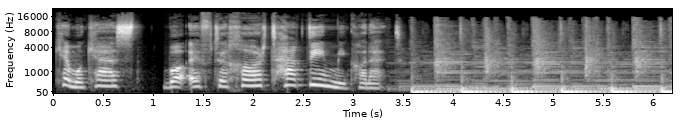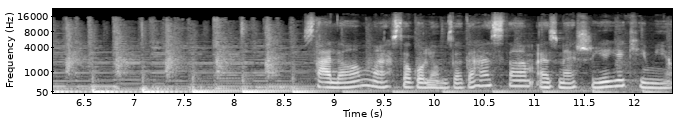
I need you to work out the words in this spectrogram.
که مکست با افتخار تقدیم می کند. سلام محسا غلامزاده هستم از نشریه کیمیا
